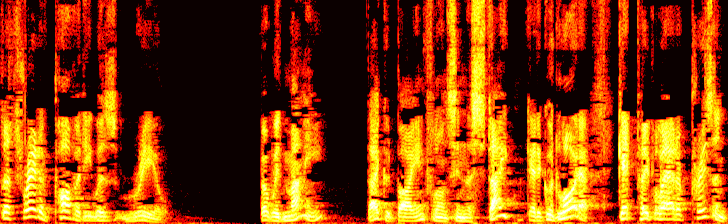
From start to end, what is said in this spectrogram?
The threat of poverty was real. But with money, they could buy influence in the state, get a good lawyer, get people out of prison.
